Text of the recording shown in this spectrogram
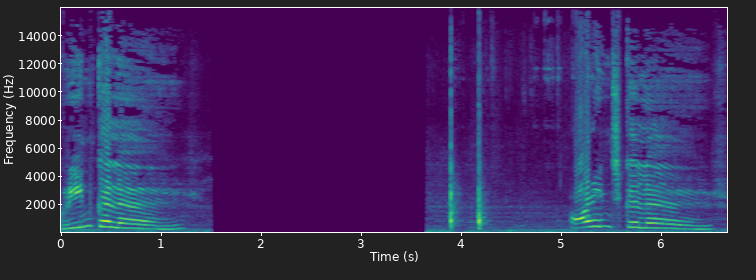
green colour orange colour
